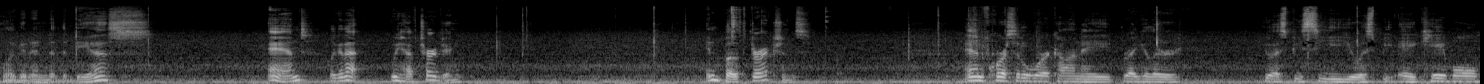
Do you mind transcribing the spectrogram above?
plug it into the DS, and look at that, we have charging in both directions. And of course it'll work on a regular USB-C, USB-A cable,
